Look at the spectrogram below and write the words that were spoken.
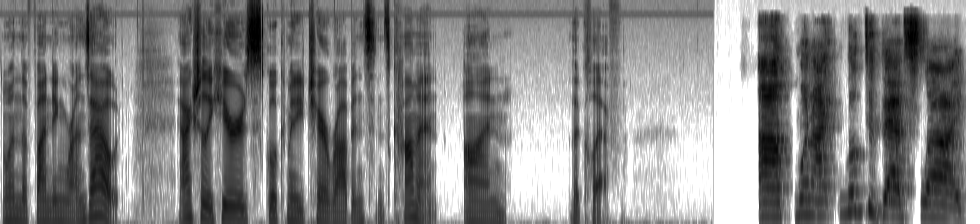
when the funding runs out. Actually, here's school committee chair Robinson's comment on the cliff. Um, when I looked at that slide,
